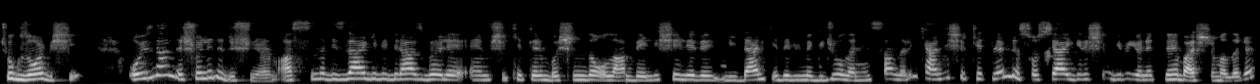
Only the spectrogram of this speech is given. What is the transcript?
Çok zor bir şey. O yüzden de şöyle de düşünüyorum. Aslında bizler gibi biraz böyle hem şirketlerin başında olan belli şeyleri liderlik edebilme gücü olan insanların kendi şirketlerini de sosyal girişim gibi yönetmeye başlamaları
